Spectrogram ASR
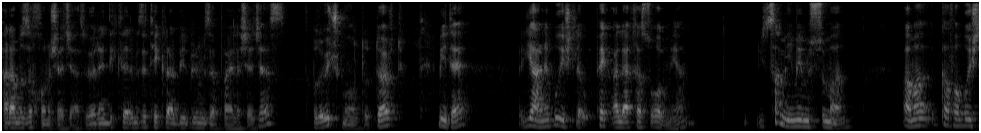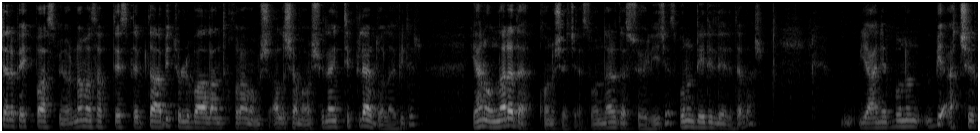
aramızda konuşacağız. Öğrendiklerimizi tekrar birbirimize paylaşacağız. Bu da üç mü oldu? Dört. Bir de yani bu işle pek alakası olmayan samimi Müslüman ama kafa bu işlere pek basmıyor. Namaz abdestle daha bir türlü bağlantı kuramamış, alışamamış filan tipler de olabilir. Yani onlara da konuşacağız. Onlara da söyleyeceğiz. Bunun delilleri de var. Yani bunun bir açık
